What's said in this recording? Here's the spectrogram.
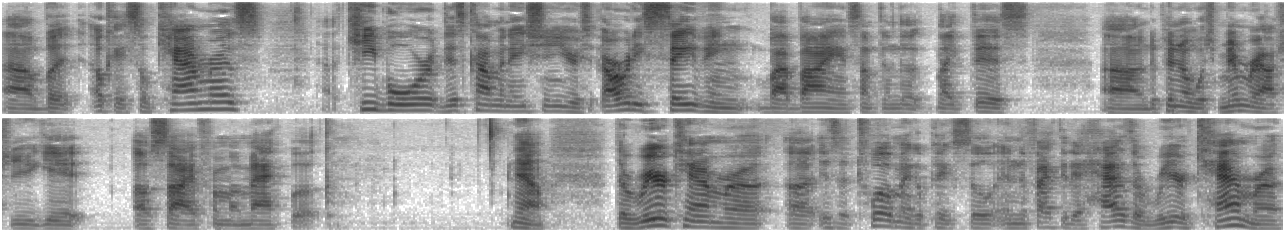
uh, But okay, so cameras, uh, keyboard, this combination, you're already saving by buying something like this, uh, depending on which memory option you get aside from a MacBook. Now, the rear camera uh, is a 12 megapixel, and the fact that it has a rear camera,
